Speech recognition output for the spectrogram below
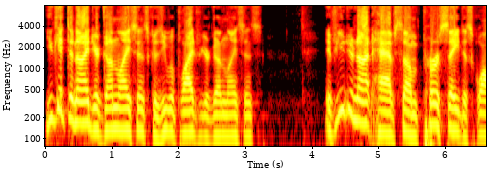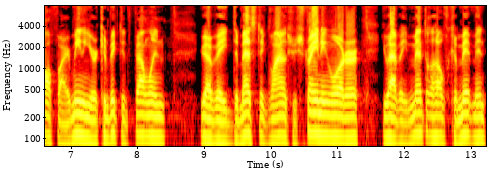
You get denied your gun license because you applied for your gun license. If you do not have some per se disqualifier, meaning you're a convicted felon, you have a domestic violence restraining order, you have a mental health commitment,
